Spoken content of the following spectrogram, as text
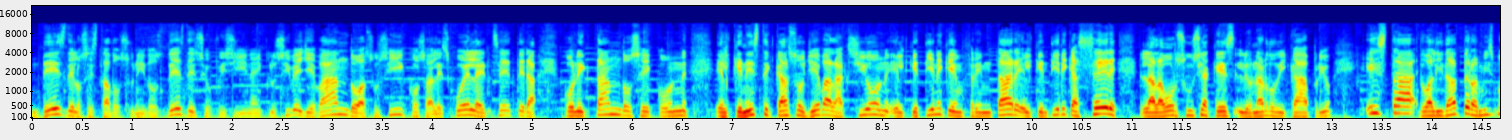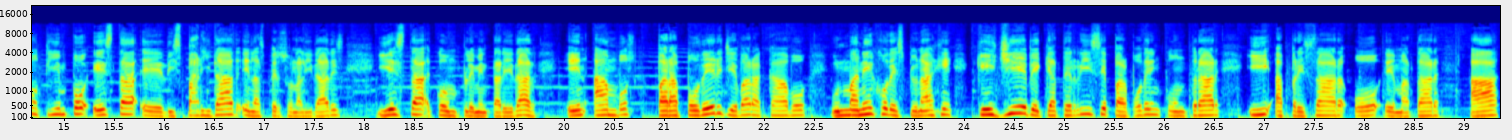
desde los Estados Unidos, desde su oficina, inclusive llevando a sus hijos a la escuela, etcétera, conectándose con el que en este caso lleva la acción, el que tiene que enfrentar, el que tiene que hacer la labor sucia que es Leonardo DiCaprio. Esta dualidad, pero al mismo tiempo esta eh, disparidad en las personalidades y esta complementariedad en ambos para poder llevar a cabo un manejo de espionaje que lleve, que aterrice para poder encontrar y apresar o eh, matar a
